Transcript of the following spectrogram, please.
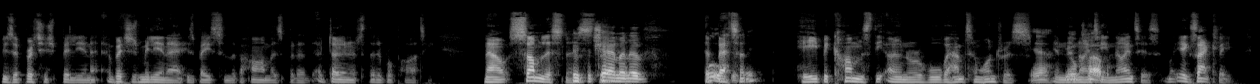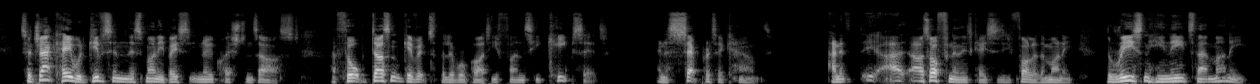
who's a British billionaire, a British millionaire who's based in the Bahamas, but a, a donor to the Liberal Party. Now, some listeners, Who's the chairman of the Wolves, better isn't he becomes the owner of Wolverhampton Wanderers Yeah, in the your club. 1990s. Exactly. So Jack Hayward gives him this money, basically no questions asked. And Thorpe doesn't give it to the Liberal Party funds. He keeps it in a separate account. And it, it, as often in these cases, you follow the money. The reason he needs that money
